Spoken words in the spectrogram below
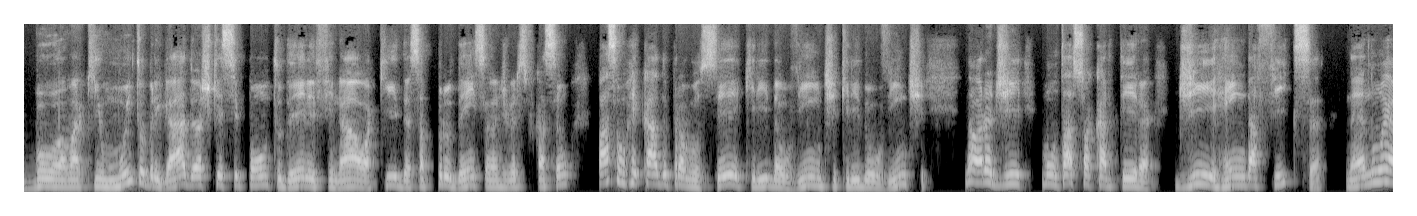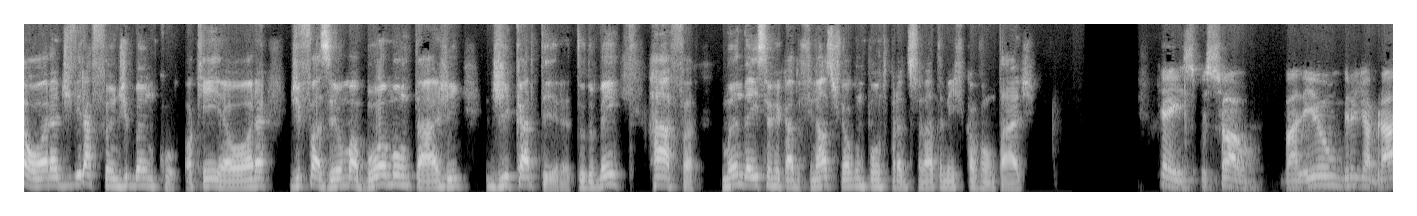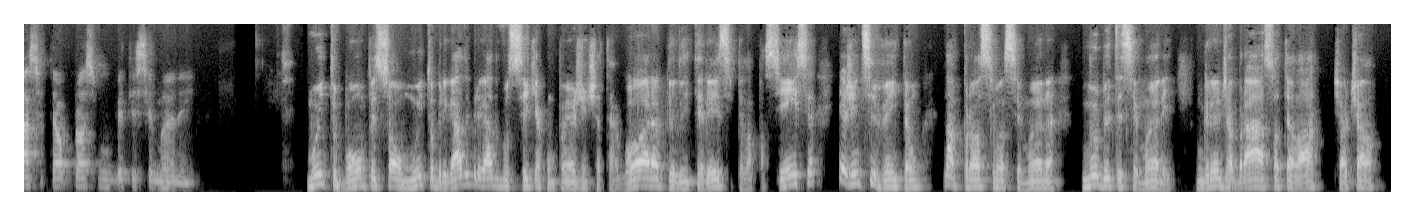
Boa, Marquinho, muito obrigado. Eu acho que esse ponto dele final aqui, dessa prudência na diversificação, passa um recado para você, querida ouvinte, querido ouvinte, na hora de montar sua carteira de renda fixa, né? Não é hora de virar fã de banco, ok? É hora de fazer uma boa montagem de carteira, tudo bem? Rafa, manda aí seu recado final. Se tiver algum ponto para adicionar, também fica à vontade. É isso, pessoal. Valeu, um grande abraço, até o próximo BT Semana aí. Muito bom, pessoal. Muito obrigado. Obrigado você que acompanhou a gente até agora, pelo interesse, pela paciência. E a gente se vê então na próxima semana no BT Semana. Um grande abraço, até lá. Tchau, tchau.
